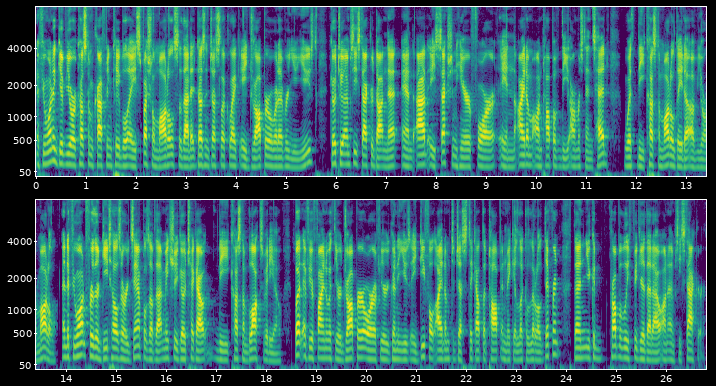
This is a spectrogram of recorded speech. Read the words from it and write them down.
If you want to give your custom crafting table a special model so that it doesn't just look like a dropper or whatever you used, go to mcstacker.net and add a section here for an item on top of the armor stand's head with the custom model data of your model. And if you want further details or examples of that, make sure you go check out the custom blocks video. But if you're fine with your dropper or if you're going to use a default item to just stick out the top and make it look a little different, then you could probably figure that out on MC Stacker.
